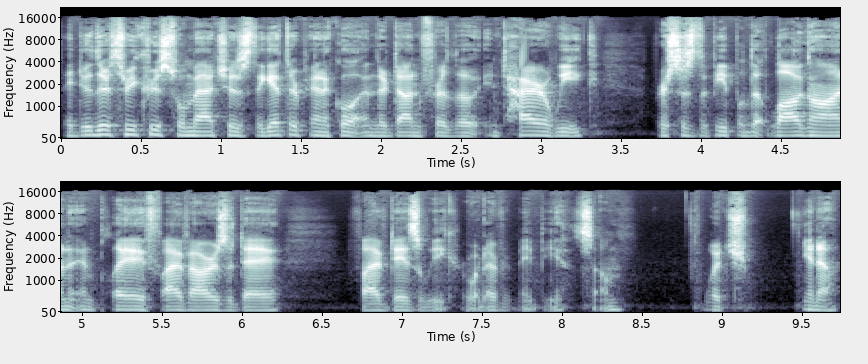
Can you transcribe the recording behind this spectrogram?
they do their three Crucible matches, they get their pinnacle, and they're done for the entire week. Versus the people that log on and play five hours a day, five days a week, or whatever it may be. So, which you know, I'm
